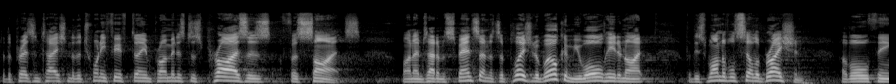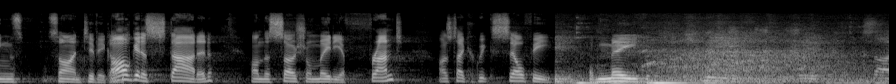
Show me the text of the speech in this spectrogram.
to the presentation of the 2015 Prime Minister's Prizes for Science. My name's Adam Spencer and it's a pleasure to welcome you all here tonight for this wonderful celebration of all things scientific. I'll get us started on the social media front. I'll just take a quick selfie of me so,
